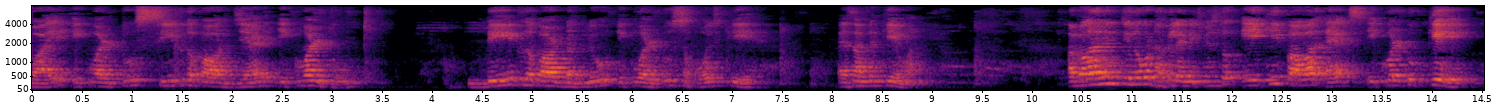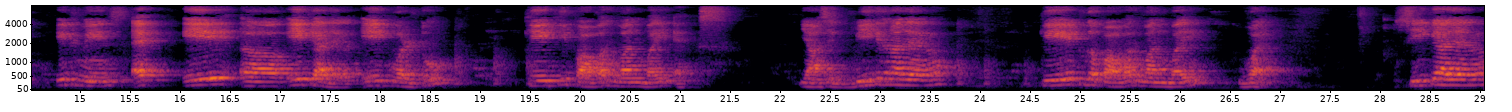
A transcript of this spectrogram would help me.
y equal to, c to the power z equal to, d to the power w equal to, suppose k है। ऐसा हमने के मान लिया। अब अगर हम इन तीनों को ढक ले बीच में तो ए की power X equal to K it a a क्या आ जाएगा? A इक्वल टू k की पावर वन बाई एक्स यहाँ से b कितना आ जाएगा? k to the power one by Y C क्या आ जाएगा?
